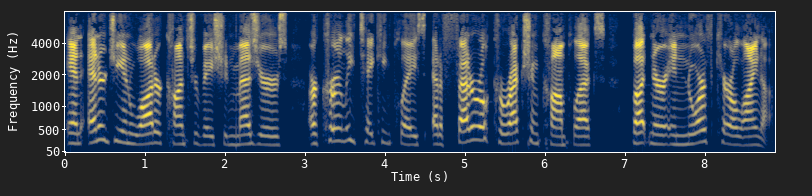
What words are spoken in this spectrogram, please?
And energy and water conservation measures are currently taking place at a federal correction complex Butner in North Carolina.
